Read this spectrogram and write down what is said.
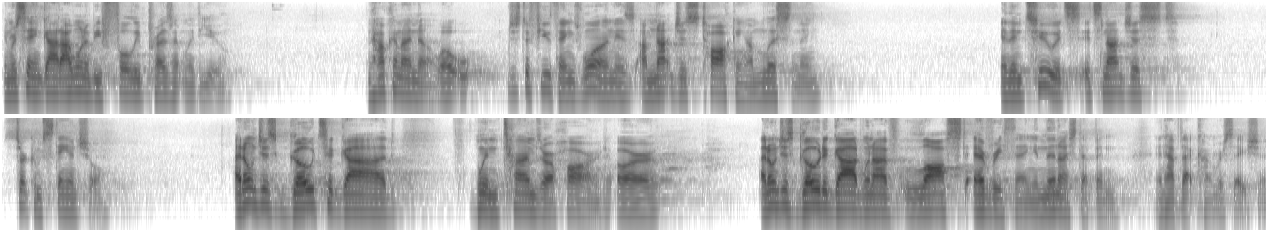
and we're saying, God, I want to be fully present with you? And how can I know? Well, just a few things. One is I'm not just talking, I'm listening. And then two, it's, it's not just circumstantial. I don't just go to God when times are hard, or I don't just go to God when I've lost everything and then I step in and have that conversation.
